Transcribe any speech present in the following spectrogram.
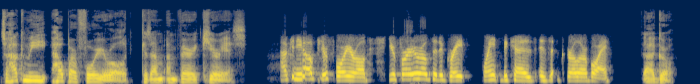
So how can we help our four year old? Cause I'm, I'm very curious. How can you help your four year old? Your four year old's at a great point because is it girl or a boy? Uh, girl.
